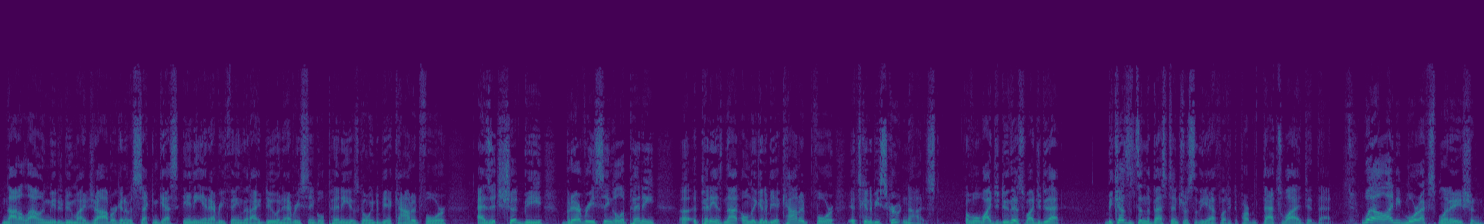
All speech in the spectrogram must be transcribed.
not allowing me to do my job, are going to second guess any and everything that I do, and every single penny is going to be accounted for as it should be. But every single penny, uh, penny is not only going to be accounted for; it's going to be scrutinized. Oh, well, why'd you do this? Why'd you do that? Because it's in the best interest of the athletic department. That's why I did that. Well, I need more explanation.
